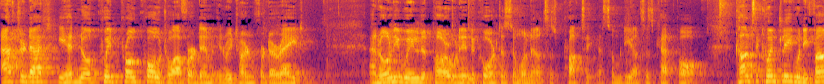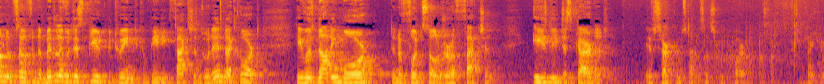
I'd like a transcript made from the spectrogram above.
After that, he had no quid pro quo to offer them in return for their aid, and only wielded power within the court as someone else's proxy, as somebody else's cat paw. Consequently, when he found himself in the middle of a dispute between the competing factions within that court, he was nothing more than a foot soldier of faction, easily discarded if circumstances required. Thank you.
